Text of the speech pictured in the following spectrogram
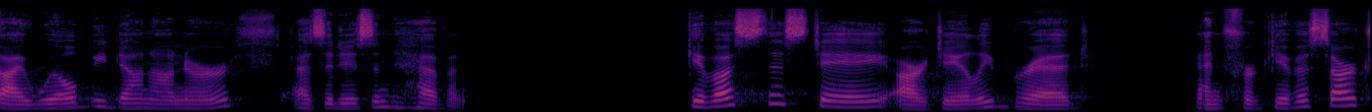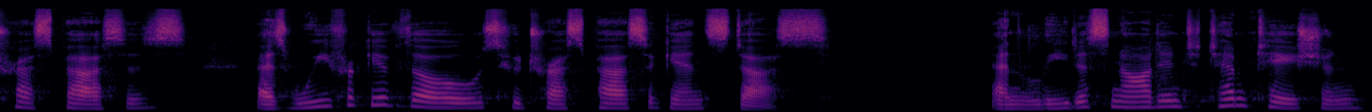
thy will be done on earth as it is in heaven. Give us this day our daily bread, and forgive us our trespasses, as we forgive those who trespass against us. And lead us not into temptation,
